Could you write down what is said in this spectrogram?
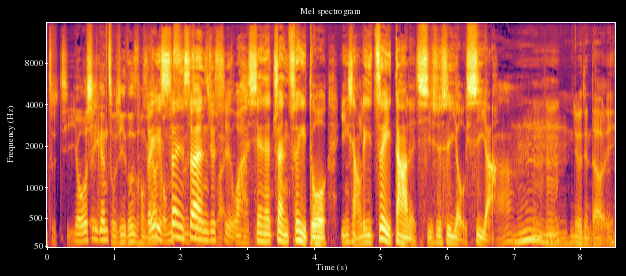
主机游戏跟主机都是同，所以算算就是哇，现在赚最多、影响力最大的其实是游戏啊。嗯嗯，有点道理。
